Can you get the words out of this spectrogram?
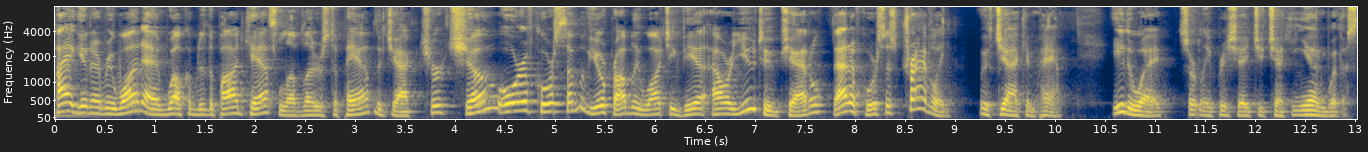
Hi again, everyone, and welcome to the podcast, Love Letters to Pam, the Jack Church Show. Or, of course, some of you are probably watching via our YouTube channel. That, of course, is Traveling with Jack and Pam. Either way, certainly appreciate you checking in with us.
